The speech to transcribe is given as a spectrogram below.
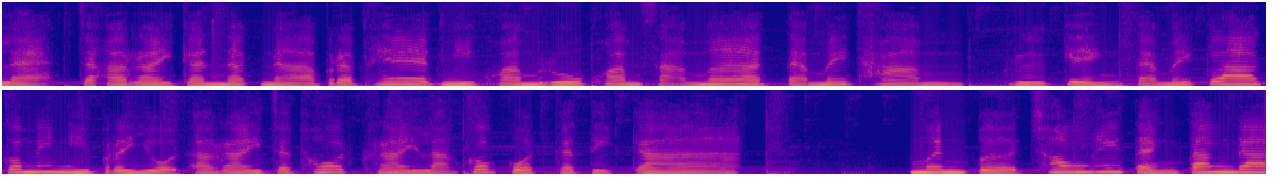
แหละ จะอะไรกันนักหนาประเภทมีความรู้ความสามารถแต่ไม่ทำหรือเก่งแต่ไม่กล้าก็ไม่มีประโยชน์อะไรจะโทษใครละก็กฎกติกามันเปิดช่องให้แต่งตั้งได้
